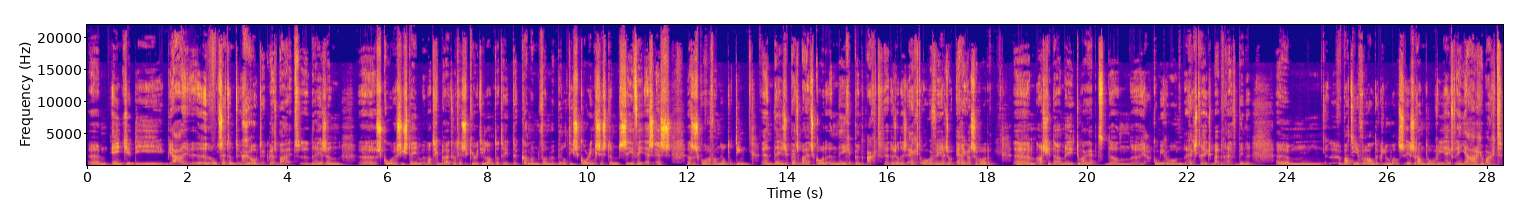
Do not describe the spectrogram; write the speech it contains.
Um, eentje die, ja, een ontzettend grote kwetsbaarheid. Uh, er is een uh, scoresysteem systeem wat gebruikt wordt in security land. Dat heet de Common Vulnerability Scoring System, CVSS. Dat is een score van 0 tot 10. En deze kwetsbaarheid scoorde een 9,8. Dus dat is echt ongeveer zo erg als ze worden. Mm als je daarmee toegang hebt, dan uh, ja, kom je gewoon rechtstreeks bij bedrijven binnen. Um, wat hier vooral de clue was, is Randori heeft een jaar gewacht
